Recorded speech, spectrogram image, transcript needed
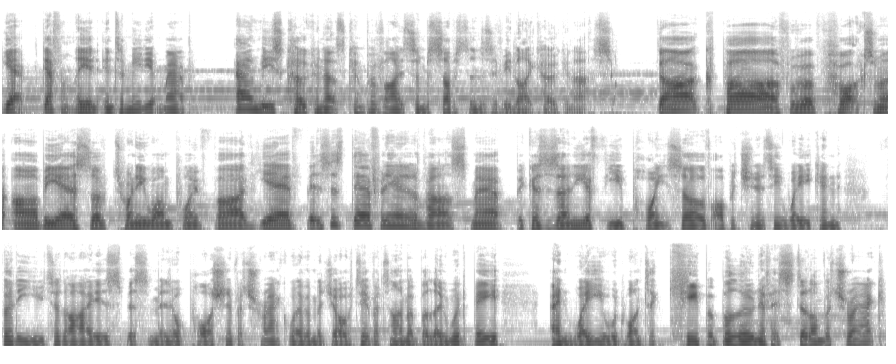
yeah, definitely an intermediate map. And these coconuts can provide some substance if you like coconuts. Dark Path with approximate RBS of 21.5. Yeah, this is definitely an advanced map because there's only a few points of opportunity where you can fully utilize this middle portion of a track where the majority of the time a balloon would be and where you would want to keep a balloon if it's still on the track.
